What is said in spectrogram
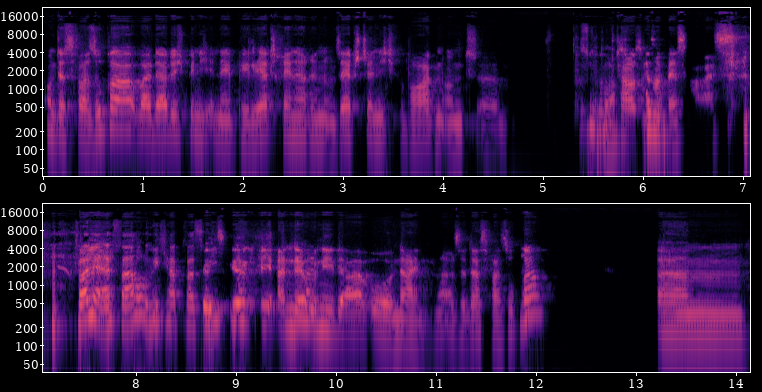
Und das war super, weil dadurch bin ich NLP-Lehrtrainerin und selbstständig geworden und äh, 5000 also, Mal besser als. Tolle Erfahrung, ich habe was nicht. Irgendwie an der Uni da, oh nein, ne, also das war super. Ähm,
